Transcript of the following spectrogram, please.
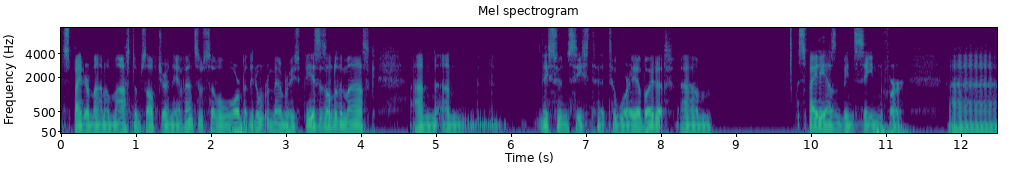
Spider-Man unmasked himself during the events of Civil War, but they don't remember whose face is under the mask, and and they soon cease to, to worry about it. Um, Spidey hasn't been seen for, uh,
